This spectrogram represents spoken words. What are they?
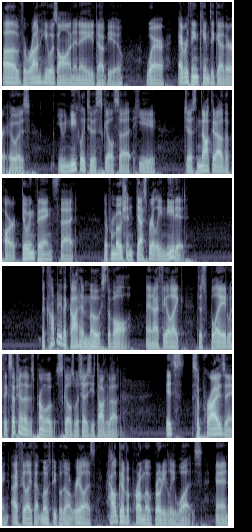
of the run he was on in AEW, where everything came together, it was uniquely to his skill set. He just knocked it out of the park, doing things that the promotion desperately needed. The company that got him most of all, and I feel like displayed, with the exception of his promo skills, which, as you talked about, it's surprising. I feel like that most people don't realize how good of a promo Brodie Lee was, and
